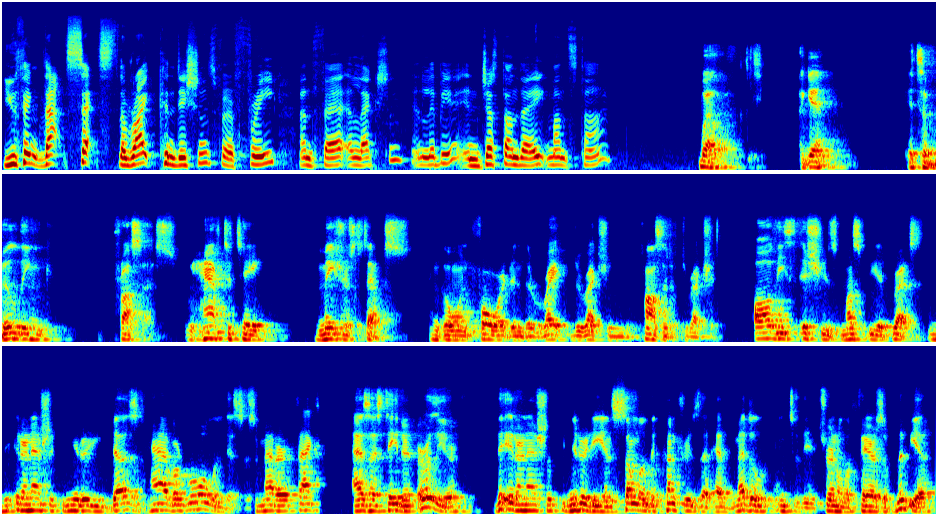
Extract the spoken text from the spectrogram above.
You think that sets the right conditions for a free and fair election in Libya in just under eight months' time? Well, again, it's a building process. We have to take major steps in going forward in the right direction, the positive direction all these issues must be addressed. And the international community does have a role in this. As a matter of fact, as I stated earlier, the international community and some of the countries that have meddled into the internal affairs of Libya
